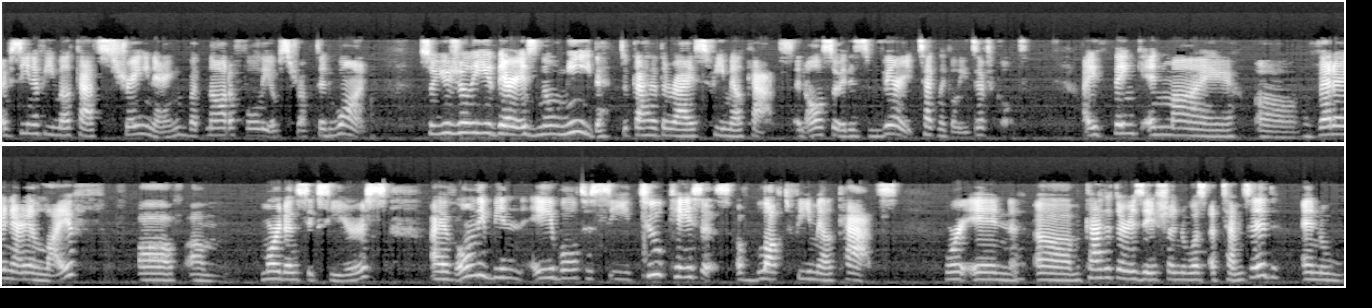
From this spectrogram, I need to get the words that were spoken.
I've seen a female cat straining, but not a fully obstructed one. So usually there is no need to catheterize female cats, and also it is very technically difficult. I think in my uh, veterinarian life of um, more than six years, I have only been able to see two cases of blocked female cats wherein um, catheterization was attempted and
